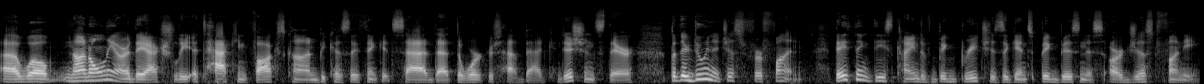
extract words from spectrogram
uh, well, not only are they actually attacking Foxconn because they think it's sad that the workers have bad conditions there, but they're doing it just for fun. They think these kind of big breaches against big business are just funny.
